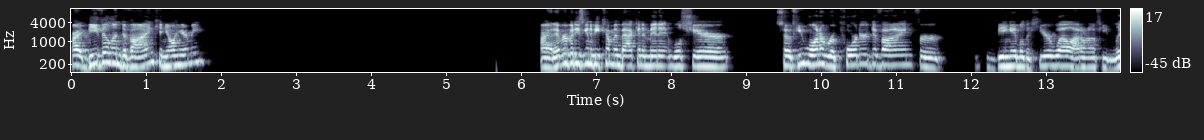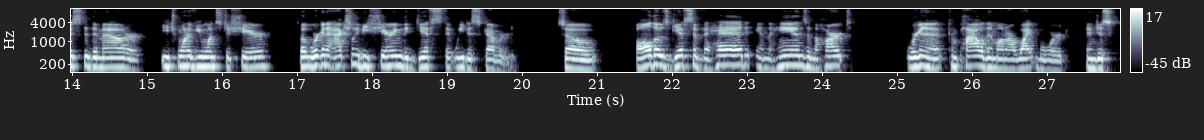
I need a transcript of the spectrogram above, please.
All right, Beeville and Devine, can y'all hear me? All right, everybody's going to be coming back in a minute. We'll share. So if you want a reporter, Devine, for being able to hear well, I don't know if you listed them out or each one of you wants to share, but we're going to actually be sharing the gifts that we discovered. So all those gifts of the head and the hands and the heart, we're going to compile them on our whiteboard and just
